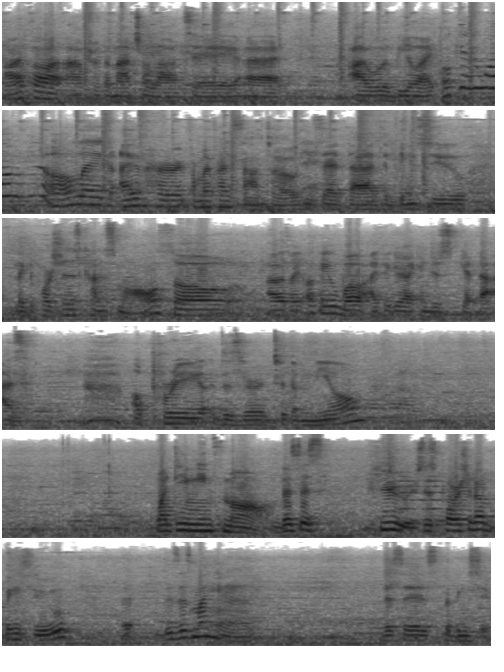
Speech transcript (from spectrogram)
I thought after the matcha latte, uh, I would be like, okay, well, you know, like I've heard from my friend Sato, he said that the bingsu, like the portion is kind of small. So I was like, okay, well, I figure I can just get that as a pre-dessert to the meal. What do you mean small? This is huge. This portion of bingsu, uh, this is my hand. This is the bingsu.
